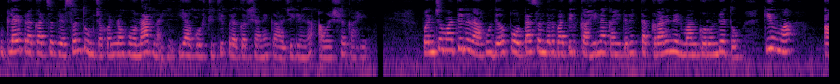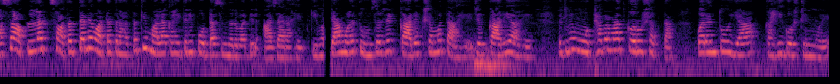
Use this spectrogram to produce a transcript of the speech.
कुठल्याही प्रकारचं व्यसन तुमच्याकडनं होणार नाही. या गोष्टीची प्रकर्षाने काळजी घेणं आवश्यक आहे. पंचमातील राहुदेव पोटासंदर्भातील काही ना काहीतरी तक्रारी निर्माण करून देतो. किंवा असं आपल्याला सातत्याने वाटत राहतं की मला काहीतरी पोटासंदर्भातील आजार आहेत. किंवा त्यामुळे तुमचं जे कार्यक्षमता आहे जे कार्य आहे ते तुम्ही मोठ्या प्रमाणात करू शकता. परंतु या काही गोष्टींमुळे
